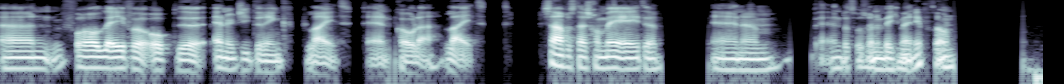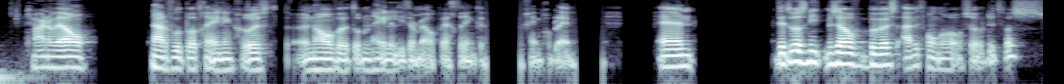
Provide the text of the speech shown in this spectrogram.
En vooral leven op de energy drink light en cola light. S'avonds thuis gewoon mee eten. En, um, en dat was wel een beetje mijn patroon. Maar dan wel na de voetbaltraining gerust een halve tot een hele liter melk wegdrinken. Geen probleem. En dit was niet mezelf bewust uithongeren of zo. Dit was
